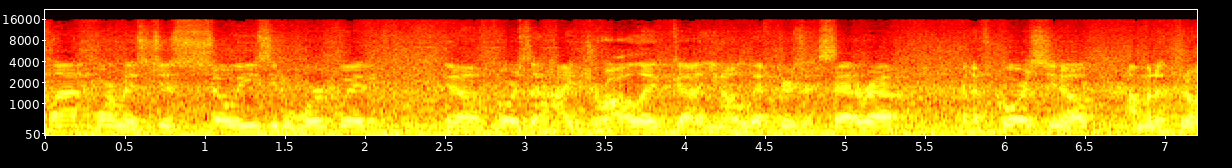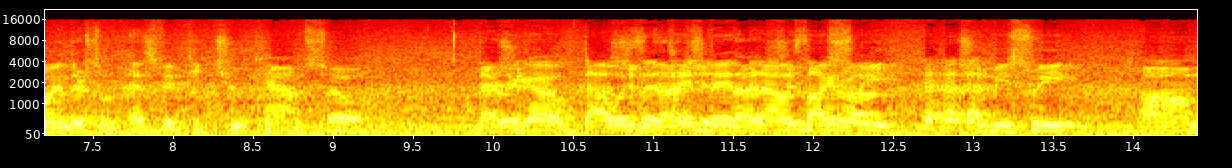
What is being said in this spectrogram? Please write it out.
platform is just so easy to work with. You know, of course, the hydraulic, uh, you know, lifters, etc. And of course, you know, I'm gonna throw in there some S52 cams. So there we go. That, that was should, the tidbit that, should, that, that I was talking about. that should be sweet. Um,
